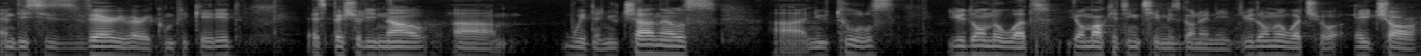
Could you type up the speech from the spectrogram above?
And this is very, very complicated, especially now um, with the new channels, uh, new tools. You don't know what your marketing team is going to need. You don't know what your HR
